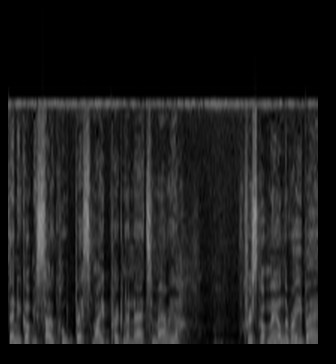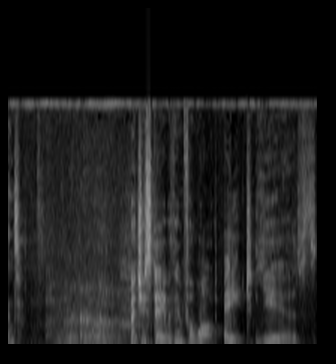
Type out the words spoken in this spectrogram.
Then he got me so-called best mate pregnant and had to marry her. Chris got me on the rebound. But you stayed with him for what, eight years?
